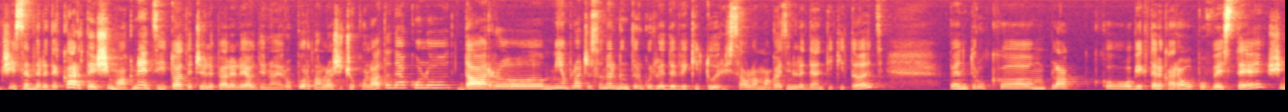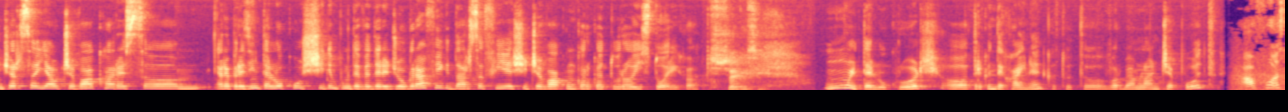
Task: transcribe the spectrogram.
și semnele de carte, și magneții, toate cele pe ale le iau din aeroport, am luat și ciocolată de acolo, dar uh, mie îmi place să merg în târgurile de vechituri sau la magazinele de antichități, pentru că îmi plac obiectele care au o poveste și încerc să iau ceva care să reprezinte locul și din punct de vedere geografic, dar să fie și ceva cu încărcătură istorică. Ce găsești? Multe lucruri, uh, trecând de haine, că tot uh, vorbeam la început. A fost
